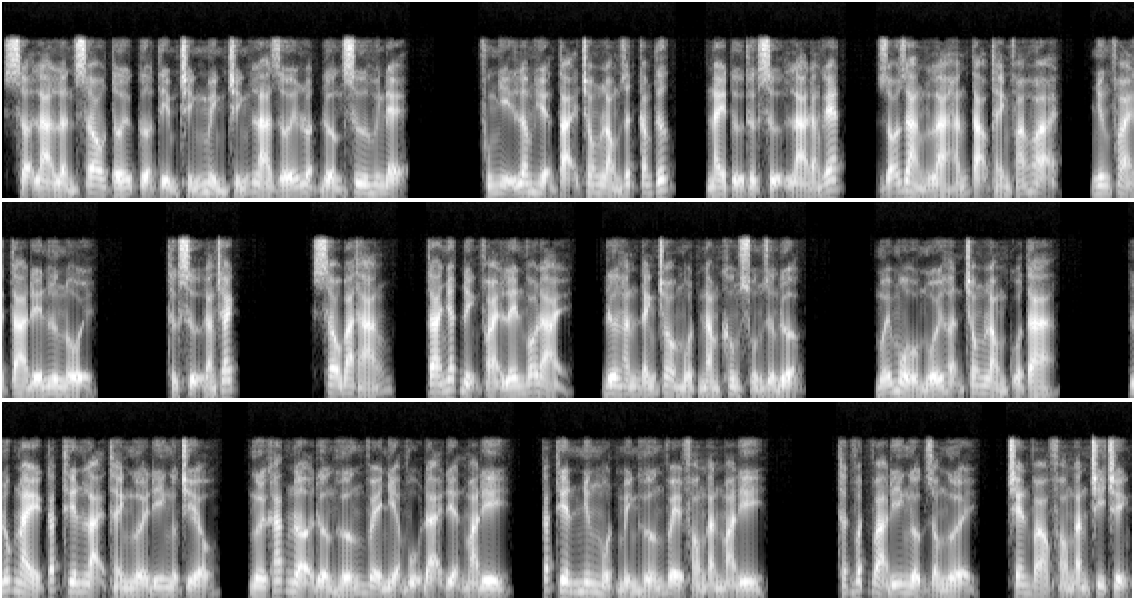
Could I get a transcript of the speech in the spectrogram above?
sợ là lần sau tới cửa tìm chính mình chính là giới luật đường sư huynh đệ. Phùng nhị lâm hiện tại trong lòng rất căm tức này tử thực sự là đáng ghét, rõ ràng là hắn tạo thành phá hoại, nhưng phải ta đến lương nổi. Thực sự đáng trách. Sau ba tháng ta nhất định phải lên võ đài, đưa hắn đánh cho một năm không xuống giường được. Mới mổ mối hận trong lòng của ta. Lúc này cắt thiên lại thành người đi ngược chiều, người khác nợ đường hướng về nhiệm vụ đại điện mà đi cắt thiên nhưng một mình hướng về phòng ăn mà đi. Thật vất vả đi ngược dòng người, chen vào phòng ăn chi trịnh.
